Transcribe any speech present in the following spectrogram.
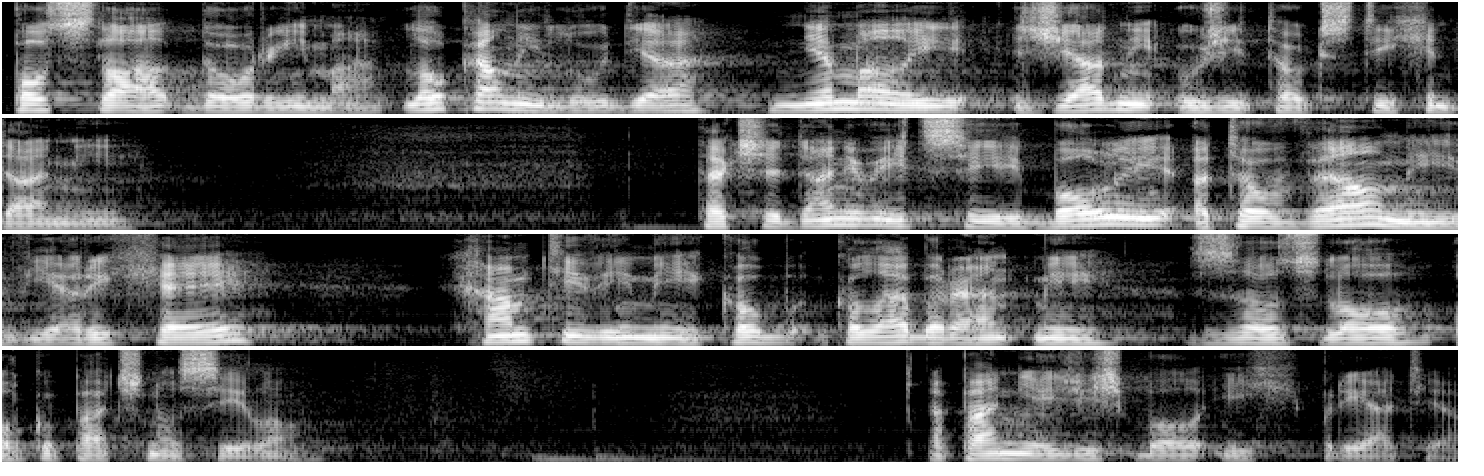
poslal do Ríma. Lokálni ľudia nemali žiadny užitok z tých daní. Takže daňovíci boli, a to veľmi v Jeriche, chamtivými kolaborantmi so zlou okupačnou sílou. A pán Ježiš bol ich priateľ.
